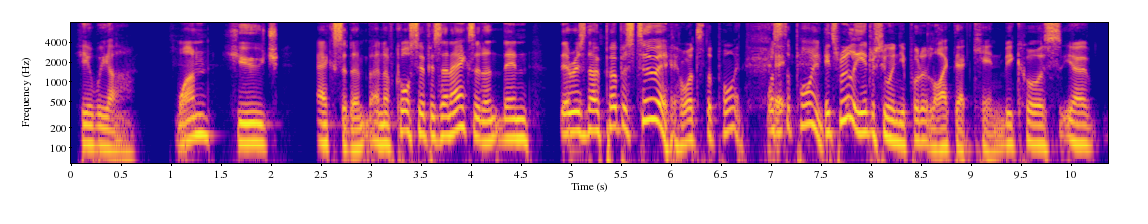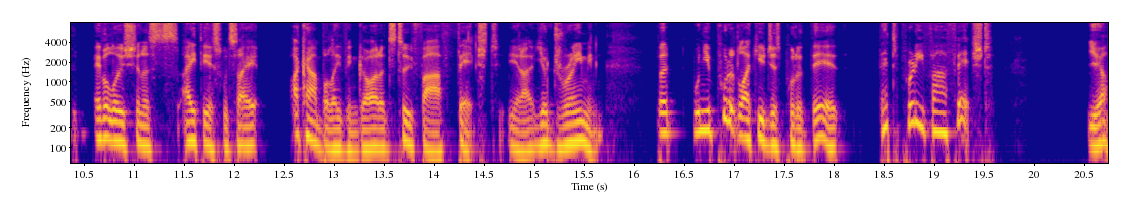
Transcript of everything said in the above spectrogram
here we are. One huge accident. And of course, if it's an accident, then there is no purpose to it. Yeah, what's the point? What's It- the point? It's really interesting when you put it like that, Ken, because you know evolutionists, atheists would say, "I can't believe in God; it's too far fetched." You know, you're dreaming. But when you put it like you just put it there, that's pretty far fetched. Yeah.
